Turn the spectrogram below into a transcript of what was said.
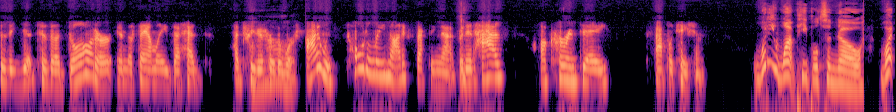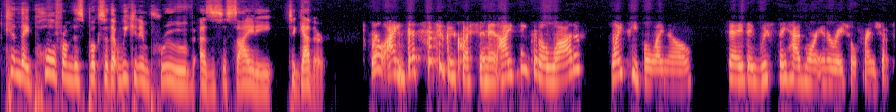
to the to the daughter in the family that had had treated her the uh-huh. worst. I was totally not expecting that, but it has a current day application. What do you want people to know? What can they pull from this book so that we can improve as a society together? Well, I that's such a good question and I think that a lot of white people I know say they wish they had more interracial friendships.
